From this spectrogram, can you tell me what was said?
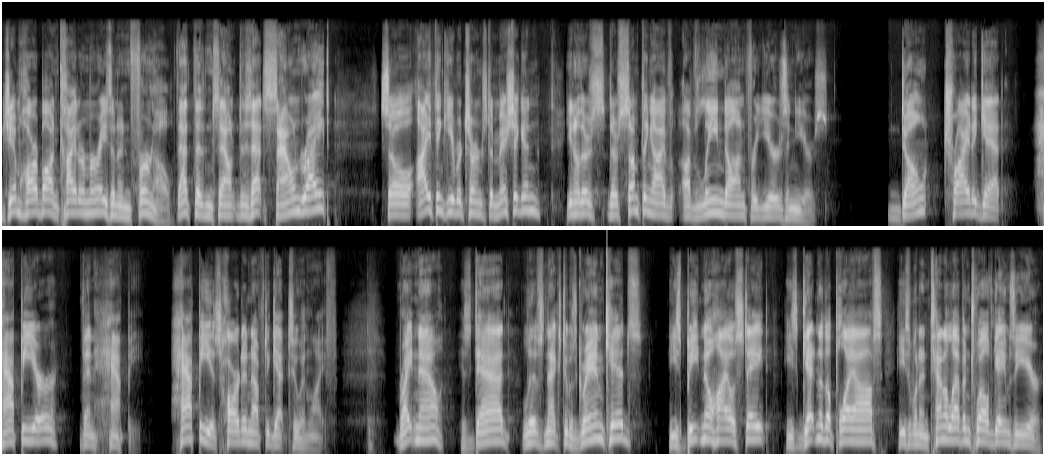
Jim Harbaugh and Kyler Murray is an inferno. That doesn't sound. Does that sound right? So I think he returns to Michigan. You know, there's there's something I've I've leaned on for years and years. Don't try to get happier than happy. Happy is hard enough to get to in life. Right now, his dad lives next to his grandkids. He's beaten Ohio State. He's getting to the playoffs. He's winning 10, 11, 12 games a year.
